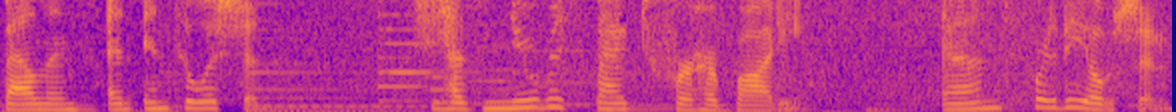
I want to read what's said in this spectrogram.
balance, and intuition. She has new respect for her body and for the ocean.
